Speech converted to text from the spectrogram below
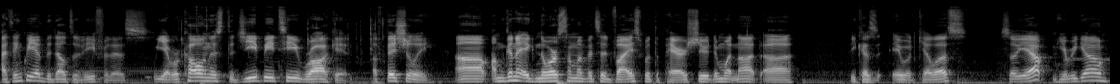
I think we have the Delta V for this. Yeah, we're calling this the GPT rocket, officially. Uh, I'm gonna ignore some of its advice with the parachute and whatnot, uh, because it would kill us. So yep, here we go.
